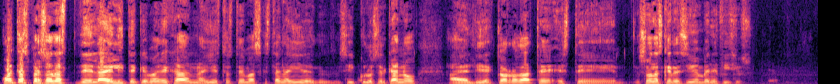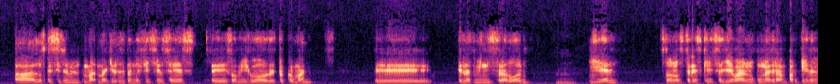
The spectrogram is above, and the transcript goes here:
¿Cuántas personas de la élite que manejan ahí estos temas, que están ahí en el círculo cercano, al director Rodarte este, son las que reciben beneficios? A los que reciben mayores beneficios es eh, su amigo de Tocomán, eh, el administrador y él. Son los tres que se llevan una gran partida.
